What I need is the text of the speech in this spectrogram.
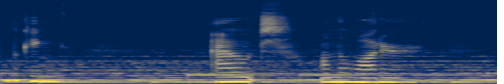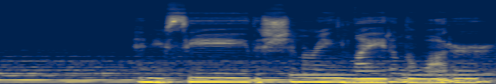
looking out on the water, and you see the shimmering light on the water.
